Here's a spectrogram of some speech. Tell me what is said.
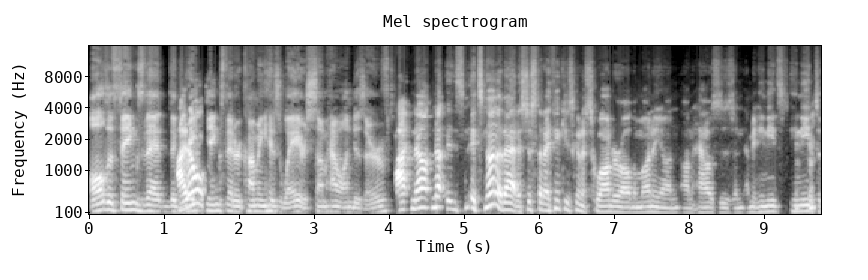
all the things that the I great things that are coming his way are somehow undeserved. I, no, no, it's it's none of that. It's just that I think he's going to squander all the money on on houses, and I mean he needs he needs a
